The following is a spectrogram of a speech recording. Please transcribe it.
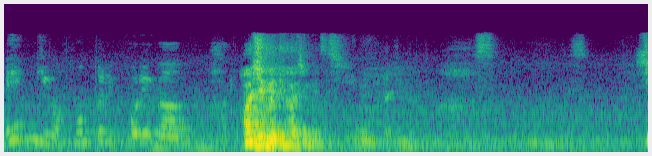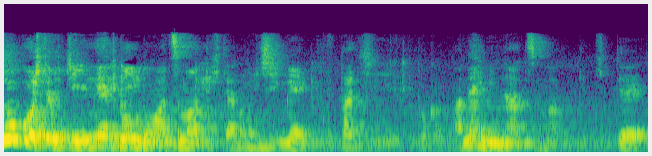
演技は本当にこれが初めて初めて、うん、初めて。そうこうしてるうちにねどんどん集まってきたあの人間たちとかがねみんな集まってきて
